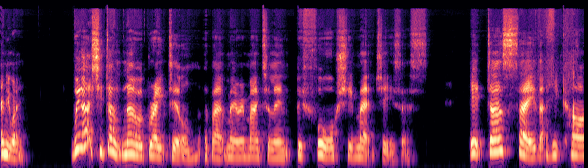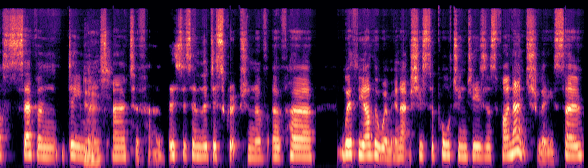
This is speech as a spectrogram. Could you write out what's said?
Anyway, we actually don't know a great deal about Mary Magdalene before she met Jesus. It does say that he cast seven demons yes. out of her. This is in the description of, of her with the other women actually supporting Jesus financially. So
